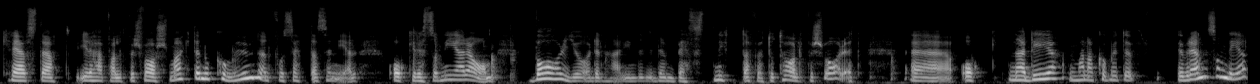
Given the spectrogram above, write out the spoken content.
krävs det att i det här fallet Försvarsmakten och kommunen får sätta sig ner och resonera om var gör den här individen bäst nytta för totalförsvaret? Eh, och när det, man har kommit överens om det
